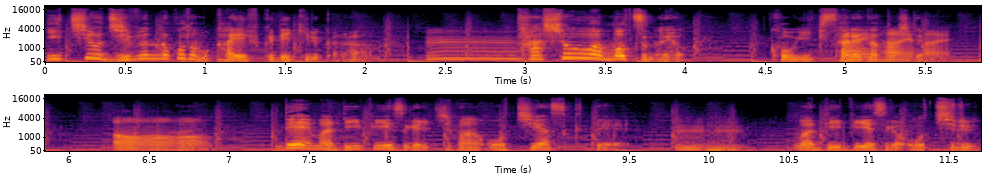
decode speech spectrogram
一応自分のことも回復できるからうーん。多少は持つのよ。攻撃されたとしても、はいはいはい。ああああで、まあ、DPS が一番落ちやすくて、うんうん。まあ、DPS が落ちる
